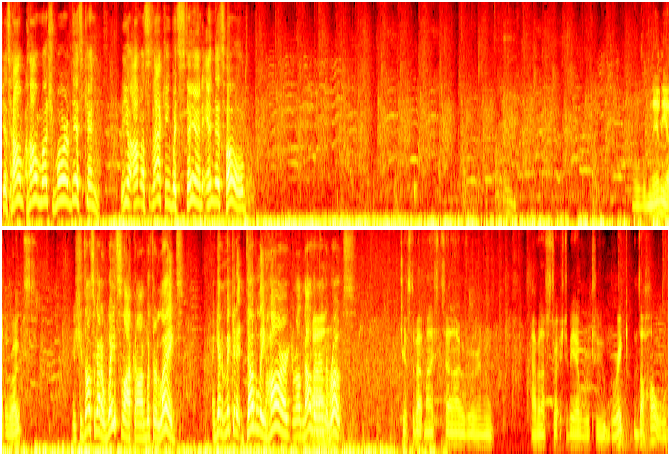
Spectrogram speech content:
Just how how much more of this can Miyu Amasaki withstand in this hold? Well, nearly at the ropes. And she's also got a waist lock on with her legs. Again, making it doubly hard. Well, now they're in the Um, ropes. Just about managed to turn over and have enough stretch to be able to break the hold.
